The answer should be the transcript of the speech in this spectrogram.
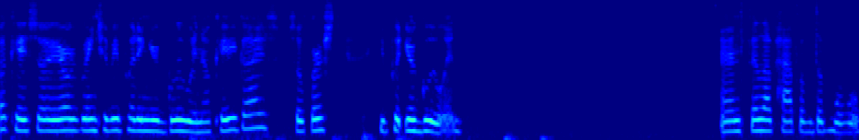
Okay, so you're going to be putting your glue in, okay, guys? So first, you put your glue in. And fill up half of the bowl.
